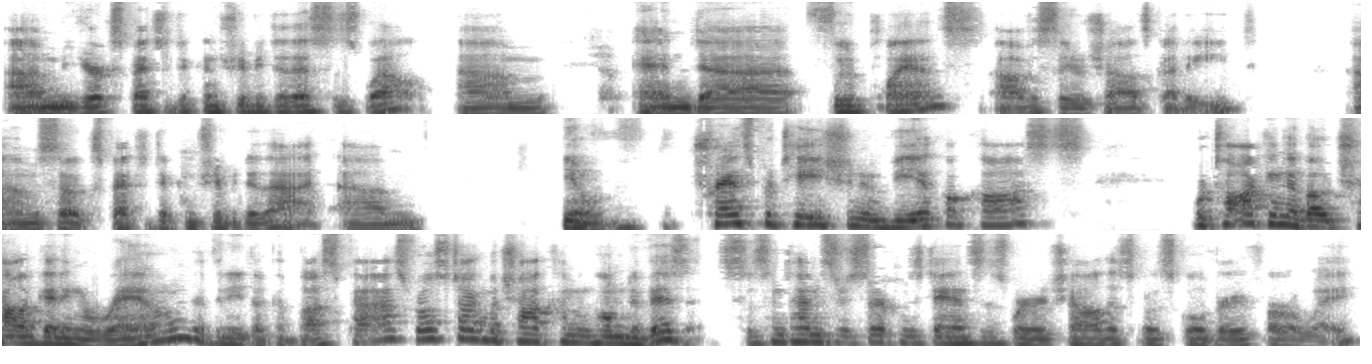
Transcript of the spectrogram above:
Um, you're expected to contribute to this as well. Um, and uh, food plans, obviously your child's got to eat. Um, so expected to contribute to that. Um, you know, transportation and vehicle costs. We're talking about child getting around if they need like a bus pass. We're also talking about child coming home to visit. So sometimes there's circumstances where a child has to go to school very far away.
